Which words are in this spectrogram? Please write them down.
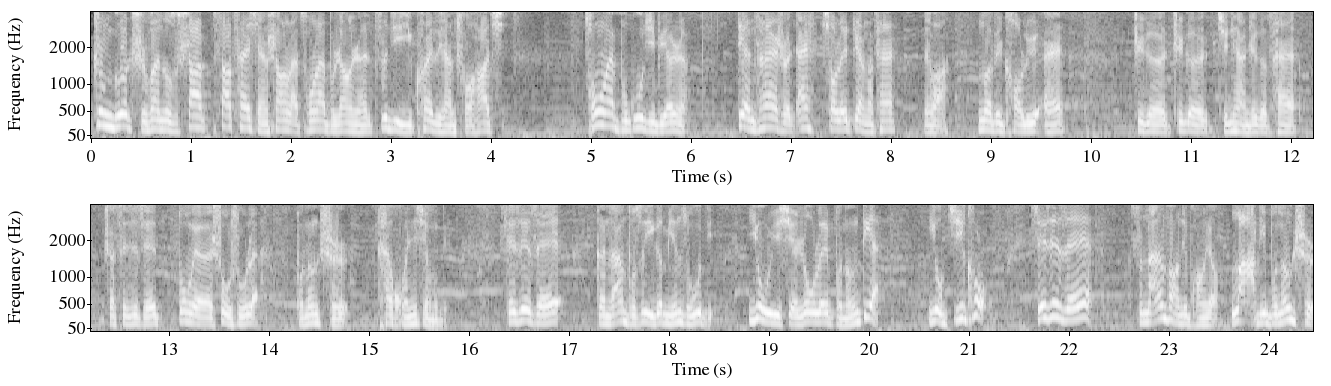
整个吃饭就是啥啥菜先上来，从来不让人，自己一筷子先戳下去，从来不顾及别人。点菜说：“哎，小雷点个菜，对吧？我得考虑，哎，这个这个今天这个菜，这谁谁谁动了手术了，不能吃太荤腥的。谁谁谁跟咱不是一个民族的，有一些肉类不能点，有忌口。谁谁谁是南方的朋友，辣的不能吃。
